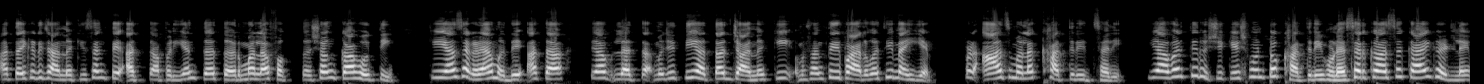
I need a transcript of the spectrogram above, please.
आता इकडे जानकी सांगते आत्तापर्यंत तर मला फक्त शंका होती की या सगळ्यामध्ये आता त्या लता म्हणजे ती आता जानकी सांगते पार्वती नाहीये. पण आज मला खात्रीच झाली. यावरती ऋषिकेश म्हणतो खात्री होण्यासारखं असं काय घडलंय?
